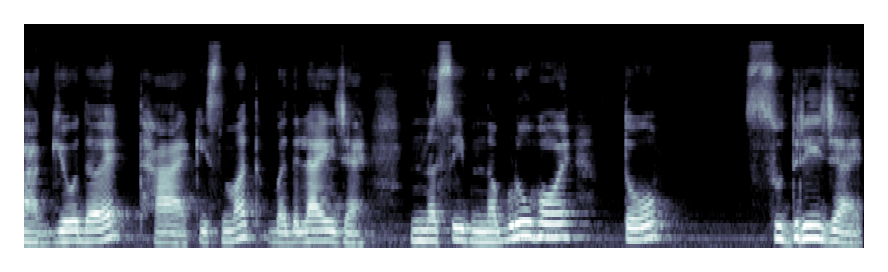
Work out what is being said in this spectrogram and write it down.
ભાગ્યોદય થાય, કિસ્મત બદલાઈ જાય. નસીબ નબળું હોય તો સુધરી જાય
